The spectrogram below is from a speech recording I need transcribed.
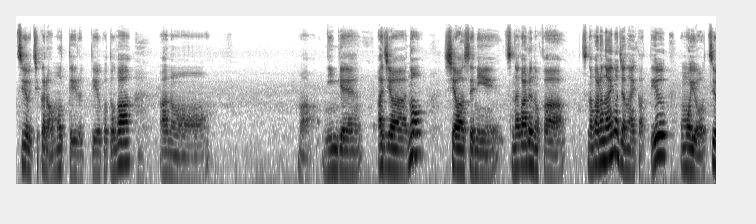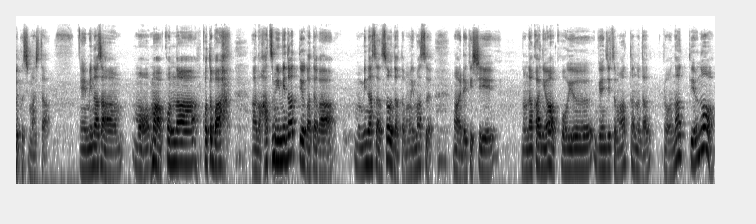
強い力を持っているっていうことがあのまあ人間アジアの幸せにつながるのかつながらないのじゃないかっていう思いを強くしました。えー、皆さんもまあこんな言葉あの初耳だっていう方が皆さんそうだと思います。まあ、歴史の中にはこういう現実もあったのだろうなっていうのを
